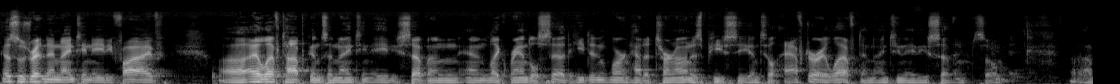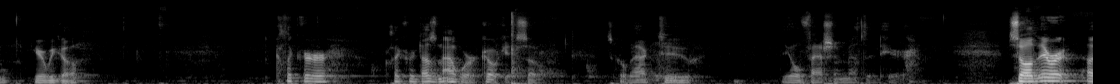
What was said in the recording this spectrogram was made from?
this was written in 1985. Uh, I left Hopkins in 1987, and like Randall said, he didn't learn how to turn on his PC until after I left in 1987. So uh, here we go. Clicker, clicker does not work. Okay, so let's go back to the old-fashioned method here. So there were a,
